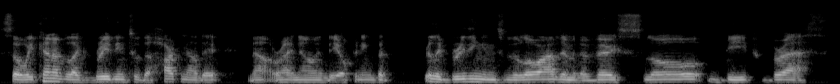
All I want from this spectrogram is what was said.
So we kind of like breathe into the heart now, that, now right now in the opening, but really breathing into the lower abdomen, a very slow, deep breath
